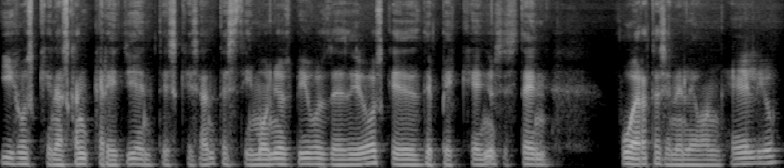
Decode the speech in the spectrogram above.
hijos que nazcan creyentes, que sean testimonios vivos de Dios, que desde pequeños estén fuertes en el Evangelio,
